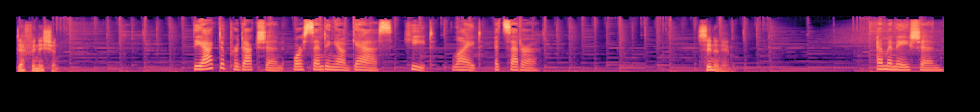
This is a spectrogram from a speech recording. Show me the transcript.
Definition. The act of production or sending out gas, heat, light, etc. Synonym Emanation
